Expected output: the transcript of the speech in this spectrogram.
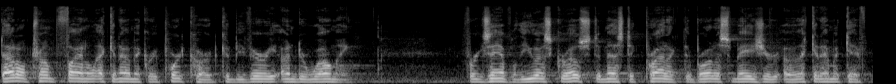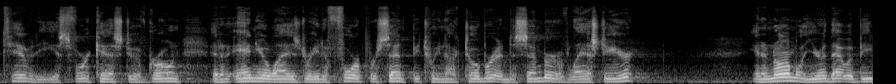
Donald Trump final economic report card could be very underwhelming. For example, the U.S. gross domestic product, the broadest measure of economic activity, is forecast to have grown at an annualized rate of 4% between October and December of last year. In a normal year, that would be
